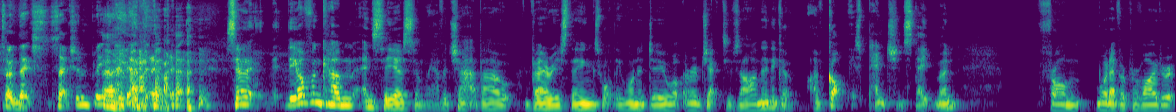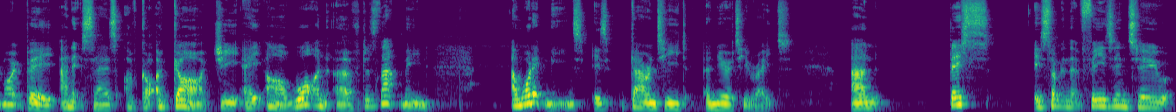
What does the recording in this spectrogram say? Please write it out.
So next section, please. So they often come and see us, and we have a chat about various things, what they want to do, what their objectives are, and then they go, "I've got this pension statement from whatever provider it might be, and it says I've got a GAR, G A R. What on earth does that mean?" And what it means is guaranteed annuity rate, and this is something that feeds into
